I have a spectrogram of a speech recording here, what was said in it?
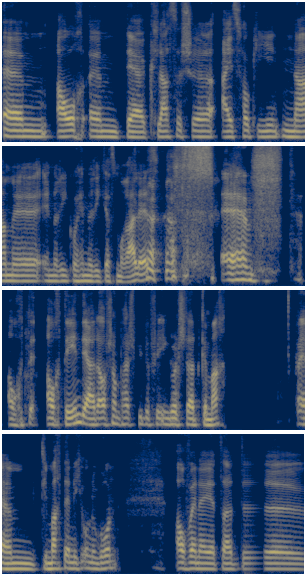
Ähm, auch ähm, der klassische Eishockey-Name Enrico Henriquez Morales. ähm, auch, auch den, der hat auch schon ein paar Spiele für Ingolstadt gemacht. Ähm, die macht er nicht ohne Grund auch wenn er jetzt hat, äh,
